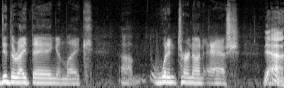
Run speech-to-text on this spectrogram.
did the right thing and like um, wouldn't turn on Ash. yeah.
